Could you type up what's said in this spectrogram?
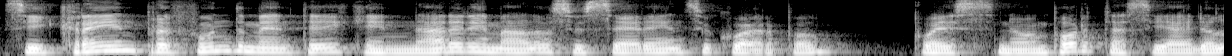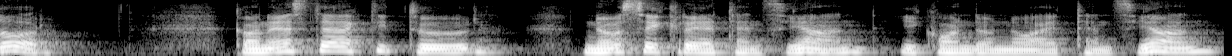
Si creen profundamente que nada de malo sucede en su cuerpo, pues no importa si hay dolor. Con esta actitud no se crea tensión y cuando no hay tensión,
